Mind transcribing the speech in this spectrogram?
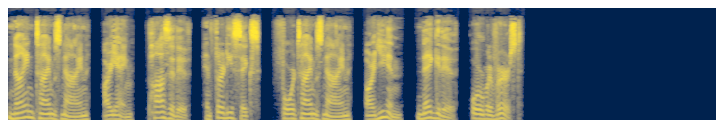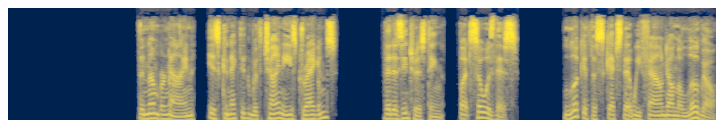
9 times 9, are yang, positive, and 36, 4 times 9, are yin, negative, or reversed. The number 9 is connected with Chinese dragons? That is interesting, but so is this. Look at the sketch that we found on the logo.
